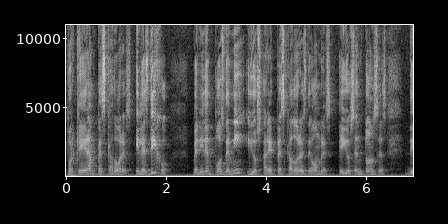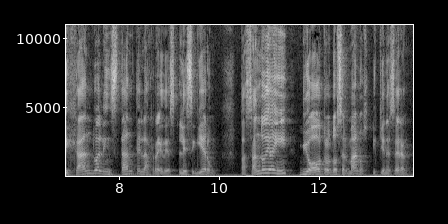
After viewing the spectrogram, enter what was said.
porque eran pescadores, y les dijo, Venid en pos de mí y os haré pescadores de hombres. Ellos entonces, dejando al instante las redes, le siguieron. Pasando de ahí, vio a otros dos hermanos. ¿Y quiénes eran?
